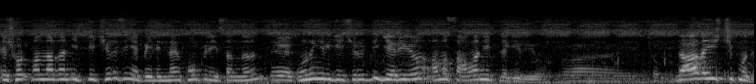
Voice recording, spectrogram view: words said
eşortmanlardan ip geçirirsin ya belinden komple insanların. Evet. Onun gibi geçirip bir geriyor ama sağlam iple geriyor. Vay çok. Daha da hiç çıkmadı.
